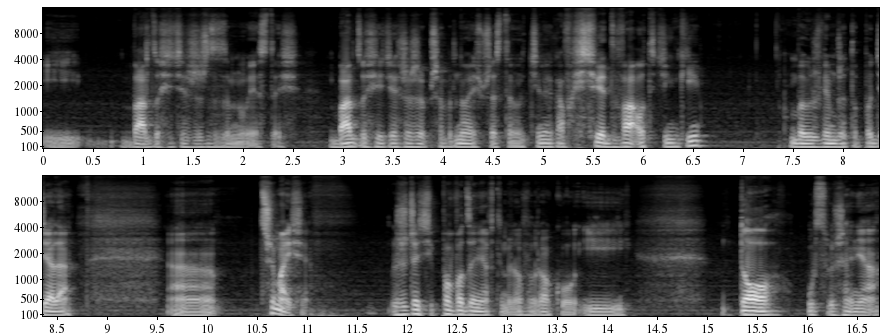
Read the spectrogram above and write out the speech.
i bardzo się cieszę, że ze mną jesteś. Bardzo się cieszę, że przebrnąłeś przez ten odcinek, a właściwie dwa odcinki, bo już wiem, że to podzielę. E, trzymaj się. Życzę Ci powodzenia w tym nowym roku i do usłyszenia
